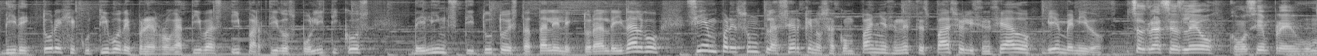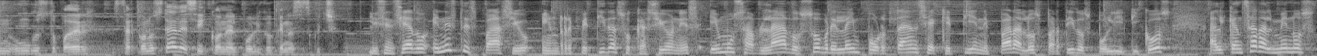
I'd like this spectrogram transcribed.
director ejecutivo de prerrogativas y partidos políticos del Instituto Estatal Electoral de Hidalgo. Siempre es un placer que nos acompañes en este espacio, licenciado. Bienvenido. Muchas gracias, Leo. Como siempre, un, gusto poder estar con ustedes y con el público que nos escucha. Licenciado, en este espacio, en repetidas ocasiones, hemos hablado sobre la importancia que tiene para los partidos políticos alcanzar al menos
